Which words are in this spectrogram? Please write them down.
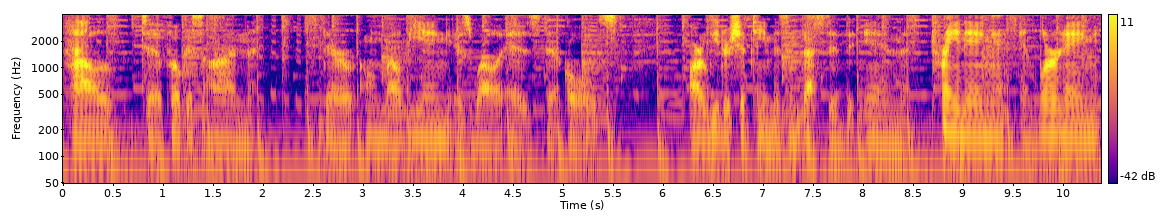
how to focus on their own well being as well as their goals. Our leadership team is invested in training and learning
